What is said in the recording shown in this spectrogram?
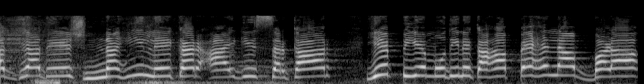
अध्यादेश नहीं लेकर आएगी सरकार ये पीएम मोदी ने कहा पहला बड़ा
